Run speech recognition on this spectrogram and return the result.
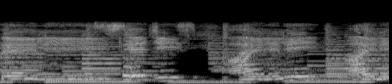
feliz que diz: Ai Lili, ai Lili,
